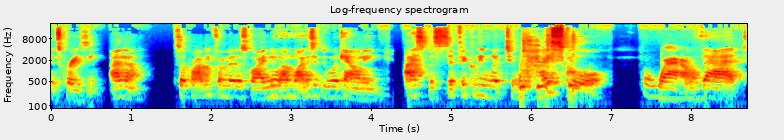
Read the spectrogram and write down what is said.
It's crazy. I know. So probably from middle school, I knew I wanted to do accounting. I specifically went to a high school. Wow. That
